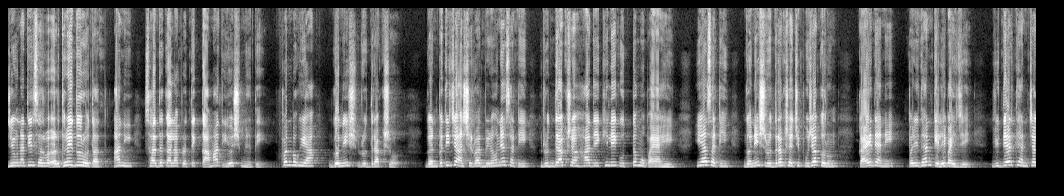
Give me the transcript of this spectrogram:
जीवनातील सर्व अडथळे दूर होतात आणि साधकाला प्रत्येक कामात यश मिळते. आपण बघूया गणेश रुद्राक्ष. गणपतीचे आशीर्वाद मिळवण्यासाठी रुद्राक्ष हा देखील एक उत्तम उपाय आहे. यासाठी गणेश रुद्राक्षाची पूजा करून कायद्याने परिधान केले पाहिजे. विद्यार्थ्यांच्या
